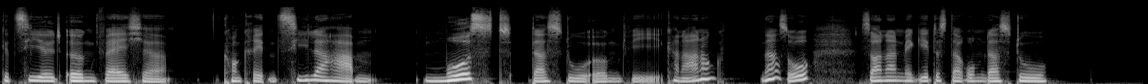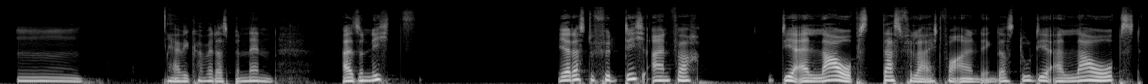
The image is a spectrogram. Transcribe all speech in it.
gezielt irgendwelche konkreten Ziele haben musst, dass du irgendwie, keine Ahnung, ne, so, sondern mir geht es darum, dass du, mh, mm, ja, wie können wir das benennen? Also nicht, ja, dass du für dich einfach dir erlaubst, das vielleicht vor allen Dingen, dass du dir erlaubst,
